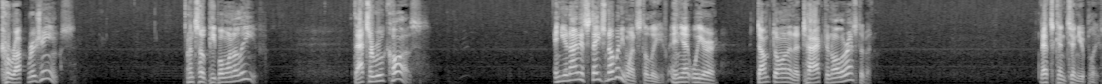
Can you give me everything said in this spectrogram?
corrupt regimes. And so people want to leave. That's a root cause. In the United States, nobody wants to leave. And yet we are dumped on and attacked and all the rest of it. Let's continue, please.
